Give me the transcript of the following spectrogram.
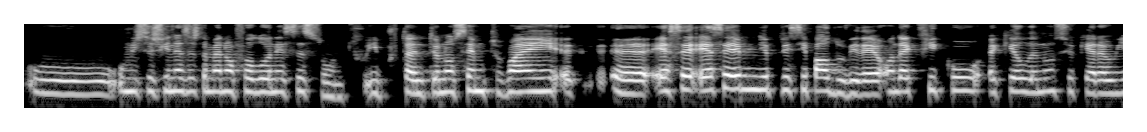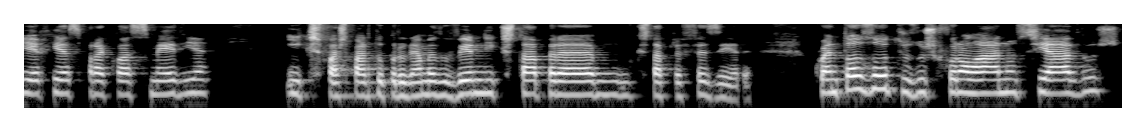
o, o, Ministro das Finanças também não falou nesse assunto e, portanto, eu não sei muito bem, uh, essa, essa é a minha principal dúvida, é onde é que ficou aquele anúncio que era o IRS para a classe média e que faz parte do programa do governo e que está para, que está para fazer. Quanto aos outros, os que foram lá anunciados,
